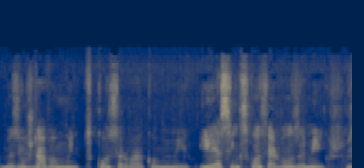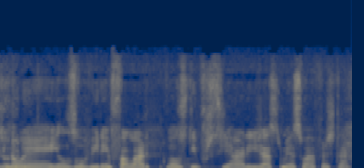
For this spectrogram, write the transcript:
mas eu uhum. gostava muito de conservar como amigo. E é assim que se conservam os amigos. Exatamente. Não é eles ouvirem falar que vão se divorciar e já se começam a afastar.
